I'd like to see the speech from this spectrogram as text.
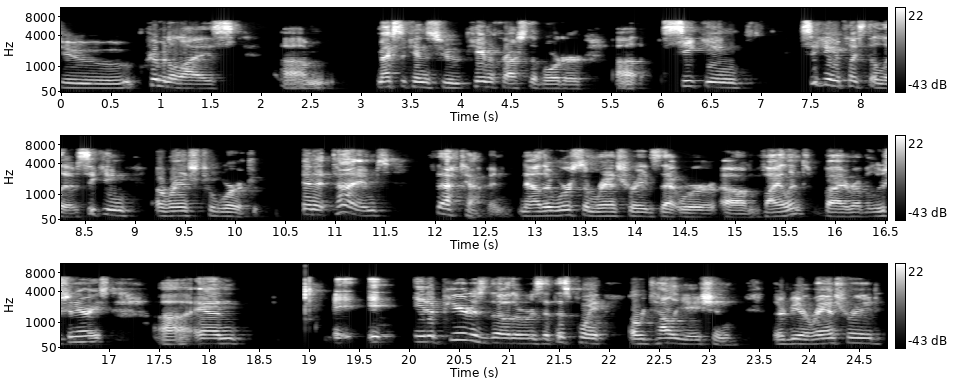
to criminalize um, Mexicans who came across the border uh, seeking seeking a place to live, seeking a ranch to work, and at times theft happened. Now there were some ranch raids that were um, violent by revolutionaries, uh, and it, it it appeared as though there was at this point a retaliation. There'd be a ranch raid,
